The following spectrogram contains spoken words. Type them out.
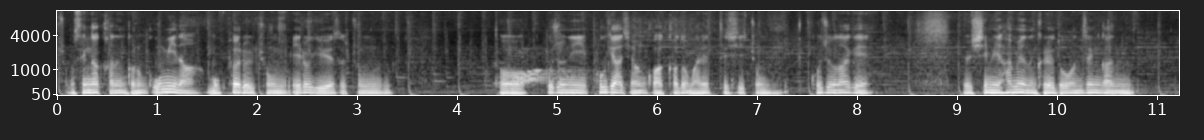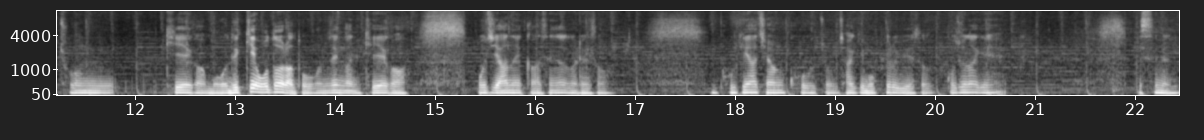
좀 생각하는 그런 꿈이나 목표를 좀 이루기 위해서 좀 더 꾸준히 포기하지 않고 아까도 말했듯이 좀 꾸준하게 열심히 하면 그래도 언젠간 좋은 기회가 뭐 늦게 오더라도 언젠간 기회가 오지 않을까 생각을 해서 포기하지 않고 좀 자기 목표를 위해서 꾸준하게 했으면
